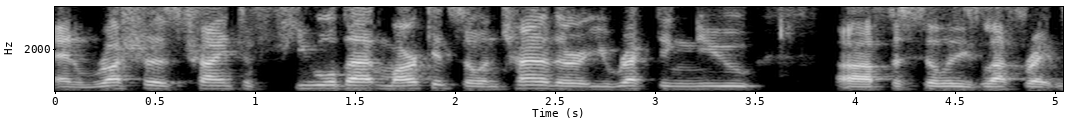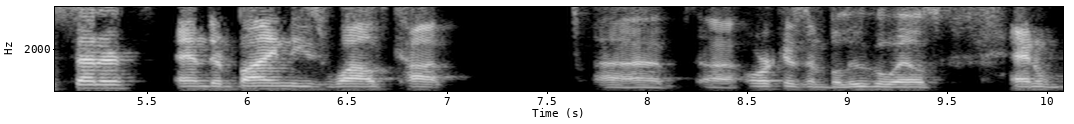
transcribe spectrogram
and Russia is trying to fuel that market. So in China, they're erecting new uh, facilities left, right, and center, and they're buying these wild caught uh, uh, orcas and beluga whales and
